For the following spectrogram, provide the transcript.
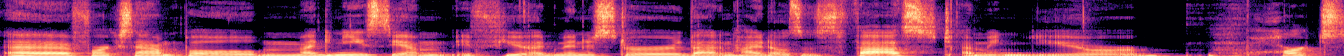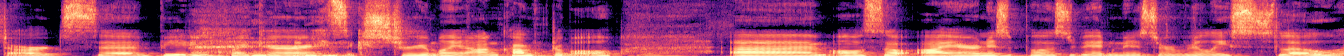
Uh, for example, magnesium. If you administer that in high doses fast, I mean, your heart starts uh, beating quicker. it's extremely uncomfortable. Um, also, iron is supposed to be administered really slow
